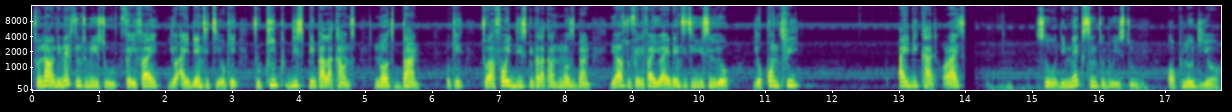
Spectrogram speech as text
So now the next thing to do is to verify your identity okay? To keep this PayPal account not banned okay? To avoid this PayPal account not banned you have to verify your identity using your your country ID card, all right? So the next thing to do is to upload your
